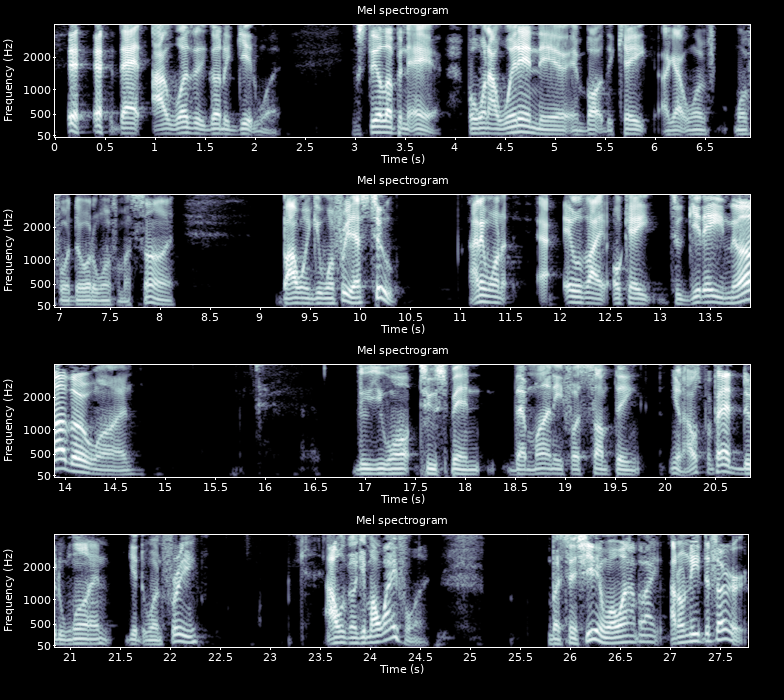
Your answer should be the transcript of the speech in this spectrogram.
that I wasn't gonna get one. It was still up in the air. But when I went in there and bought the cake, I got one one for a daughter, one for my son. Buy one get one free. That's two. I didn't want to. It was like okay to get another one. Do you want to spend the money for something? You know, I was prepared to do the one, get the one free. I was gonna get my wife one, but since she didn't want one, I'm like, I don't need the third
